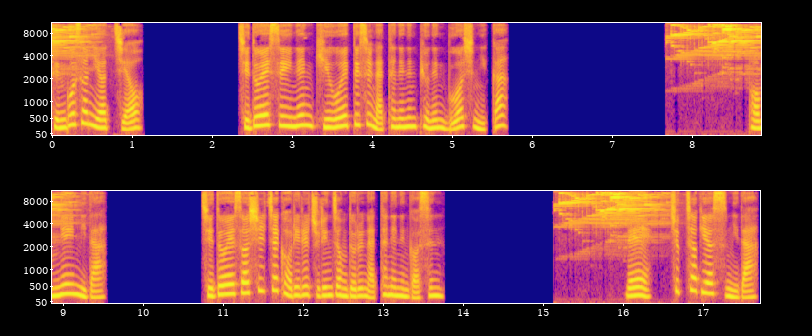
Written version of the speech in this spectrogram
등고선이었지요. 지도에 쓰이는 기호의 뜻을 나타내는 표는 무엇입니까? 범례입니다. 지도에서 실제 거리를 줄인 정도를 나타내는 것은 네, 축척이었습니다.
